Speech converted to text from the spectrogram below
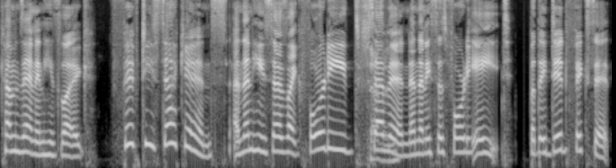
Comes in and he's like, 50 seconds. And then he says like 47. Seven. And then he says 48. But they did fix it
